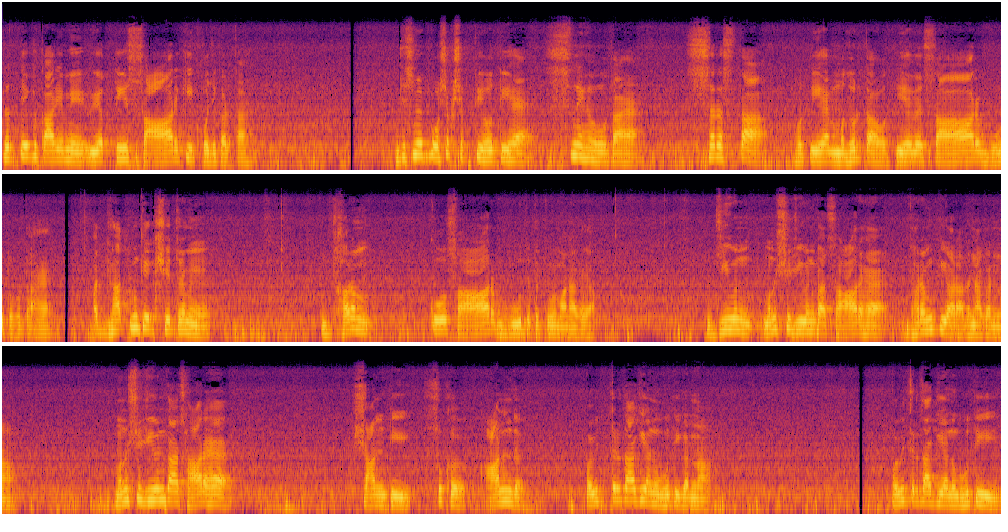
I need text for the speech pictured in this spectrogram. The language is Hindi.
प्रत्येक कार्य में व्यक्ति सार की खोज करता है। जिसमें पोषक शक्ति होती है, स्नेह होता है, सरसता होती है, मधुरता होती है, वह सारभूत होता है। अध्यात्म के क्षेत्र में धर्म को सारभूत तत्व माना गया। जीवन, मनुष्य जीवन का सार है, धर्म की आराधना करना। मनुष्य जीवन का सार है शांति, सुख, आनंद, पवित्रता की अनुभूति करना। पवित्रता की अनुभूति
